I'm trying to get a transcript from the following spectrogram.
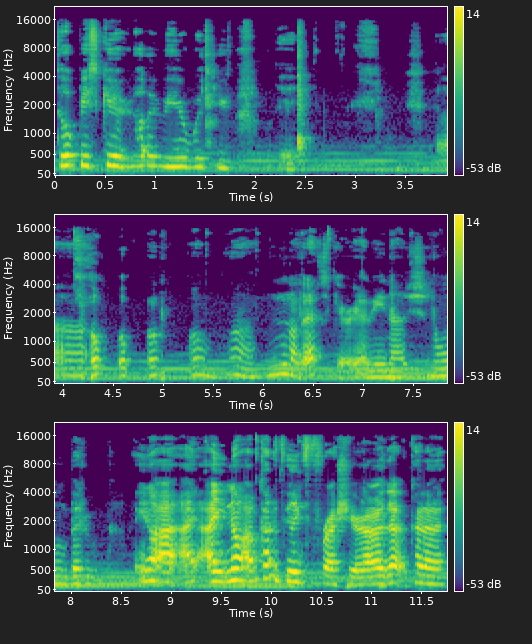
Don't be scared. I'm here with you. Okay. Uh, oh, oh, oh, oh, uh, not that scary. I mean, uh, just a normal bedroom. You know, I, I, I you know, I'm kind of feeling fresh here. Uh, that kind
